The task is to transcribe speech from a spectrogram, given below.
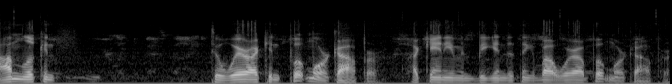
I'm looking to where I can put more copper. I can't even begin to think about where I'll put more copper.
